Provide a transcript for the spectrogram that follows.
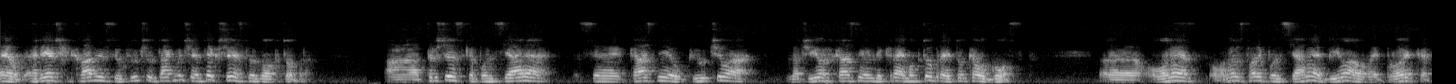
evo, Riječki Hladin se uključio u takmičenje tek 6. oktobra. A Trševska Poncijana se kasnije uključila, znači još kasnije ili krajem oktobra je to kao gost. Uh, ona, ona u stvari Poncijana je bila ovaj projekat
